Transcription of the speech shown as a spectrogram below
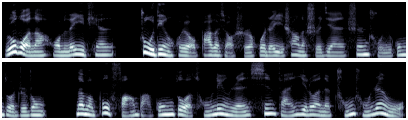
如果呢，我们的一天。注定会有八个小时或者以上的时间身处于工作之中，那么不妨把工作从令人心烦意乱的重重任务，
